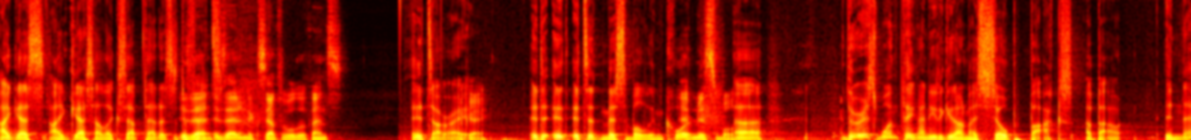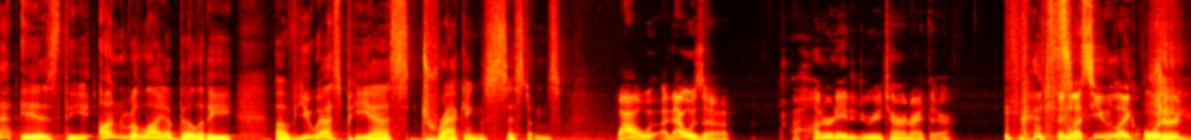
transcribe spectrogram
I guess I guess I'll accept that as a defense. is that an acceptable defense? it's all right. Okay. It, it it's admissible in court. Admissible. Uh, there is one thing I need to get on my soapbox about, and that is the unreliability of USPS tracking systems. wow, that was a 180 degree turn right there. Unless you like ordered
